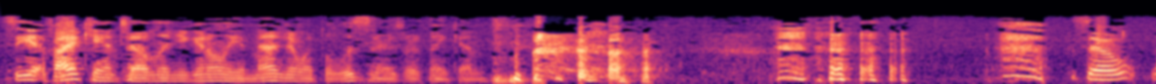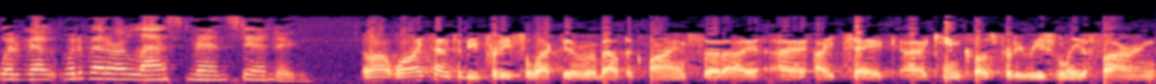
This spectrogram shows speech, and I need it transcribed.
See, if I can't tell, then you can only imagine what the listeners are thinking. so, what about what about our last man standing? Uh, well, I tend to be pretty selective about the clients that I, I, I take. I came close pretty recently to firing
